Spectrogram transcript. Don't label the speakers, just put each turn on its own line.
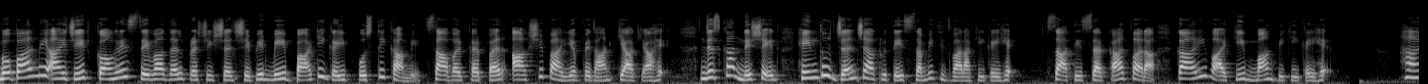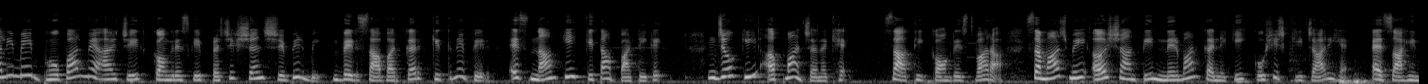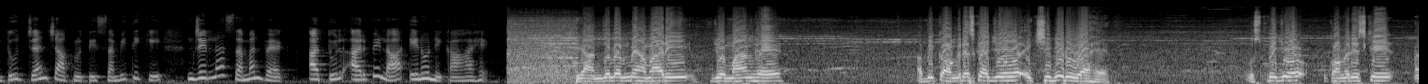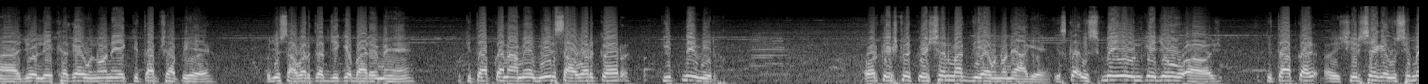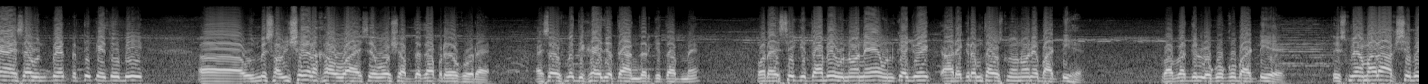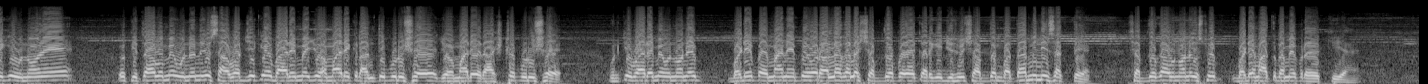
भोपाल में आयोजित कांग्रेस सेवा दल प्रशिक्षण शिविर में बांटी गई पुस्तिका में सावरकर पर आक्षेपार्ह विधान किया गया है, जिसका निषेध हिंदू जन जागृति समिति द्वारा की गई है। साथ ही सरकार द्वारा कार्यवाही की मांग भी की गई है। हाल ही में भोपाल में आयोजित कांग्रेस के प्रशिक्षण शिविर में वीर सावरकर कितने वीर इस नाम की किताब बांटी गई जो कि अपमानजनक है। साथ ही कांग्रेस द्वारा समाज में अशांति निर्माण करने की कोशिश की जा रही है। ऐसा हिंदू जन जागृति समिति के जिला समन्वयक अतुल अरवेला इन्होंने कहा है।
ये आंदोलन में हमारी जो मांग है, अभी कांग्रेस का जो एक शिविर हुआ है, उसमें जो कांग्रेस के जो लेखक है, उन्होंने एक किताब छापी है, वो जो सावरकर जी के बारे में है। किताब का नाम है वीर सावरकर, कितने वीर? और क्वेश्चन मार्क दिया है उन्होंने आगे। इसका उसमें ये उनके जो किताब का शीर्षक है, उसी में ऐसा उन पर प्रति कहीं तो भी उनमें संशय रखा हुआ है, ऐसे वो शब्द का प्रयोग हो रहा है। ऐसा उसमें दिखाई देता है अंदर किताब में। और ऐसी किताबें उन्होंने, उनके जो एक कार्यक्रम था उसमें उन्होंने बांटी है। बाबा के लोगों को बांटी है। तो इसमें हमारा आक्षेप है कि उन्होंने तो किताबों में उन्होंने जो सावर जी के बारे में जो हमारे क्रांति पुरुष है, जो हमारे राष्ट्र पुरुष है उनके बारे में उन्होंने बड़े पैमाने पे और अलग अलग शब्दों प्रयोग करके जिसमें शब्द हम बता भी नहीं सकते हैं शब्दों का उन्होंने उसमें बड़े मात्रा में प्रयोग किया है।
